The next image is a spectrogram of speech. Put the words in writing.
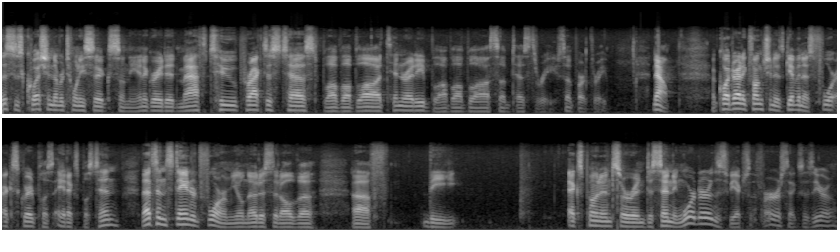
This is question number 26 on the integrated math 2 practice test, blah, blah, blah, TNReady, blah, blah, blah, subtest 3, subpart 3. Now, a quadratic function is given as 4x squared plus 8x plus 10. That's in standard form. You'll notice that all the uh, the exponents are in descending order. This would be x to the first, x to 0.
